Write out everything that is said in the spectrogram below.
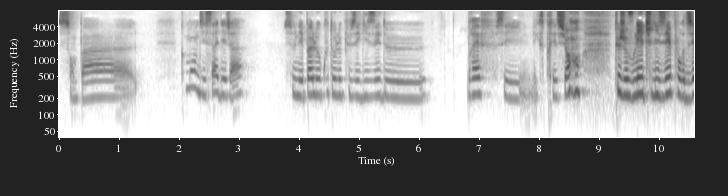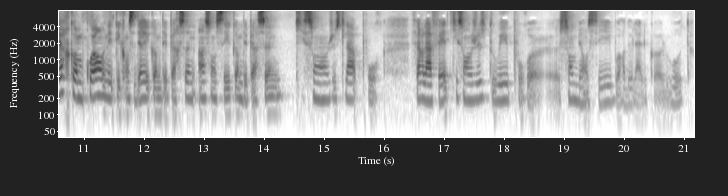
sont pas comment on dit ça déjà? Ce n'est pas le couteau le plus aiguisé de Bref, c'est une expression que je voulais utiliser pour dire comme quoi on était considérés comme des personnes insensées, comme des personnes qui sont juste là pour faire la fête, qui sont juste douées pour euh, s'ambiancer, boire de l'alcool ou autre.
